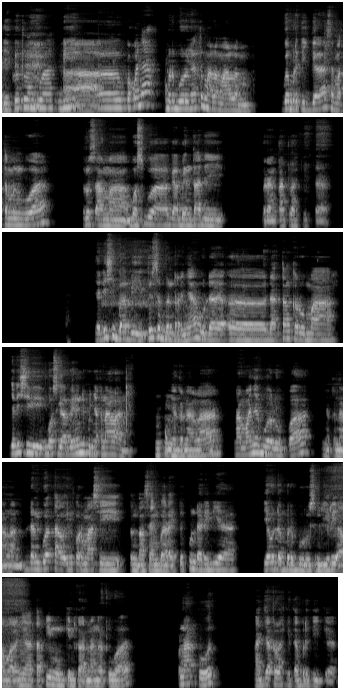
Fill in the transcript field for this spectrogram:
Ikutlah gue di. Ah. eh, pokoknya berburunya tuh malam-malam. Gue bertiga sama temen gue, terus sama bos gue Gaben tadi berangkatlah kita. Jadi si babi itu sebenarnya udah eh, datang ke rumah. Jadi si bos Gaben ini punya kenalan. Punya kenalan. Namanya gue lupa punya kenalan. Dan gue tahu informasi tentang sayembara itu pun dari dia. Dia udah berburu sendiri awalnya tapi mungkin karena nggak kuat penakut ngajaklah kita bertiga.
